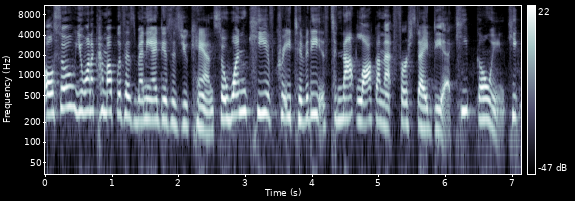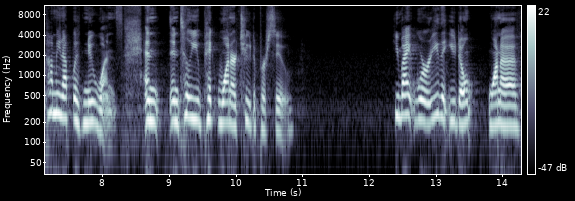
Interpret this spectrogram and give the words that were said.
Also, you want to come up with as many ideas as you can. So, one key of creativity is to not lock on that first idea. Keep going, keep coming up with new ones and, until you pick one or two to pursue. You might worry that you don't want to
